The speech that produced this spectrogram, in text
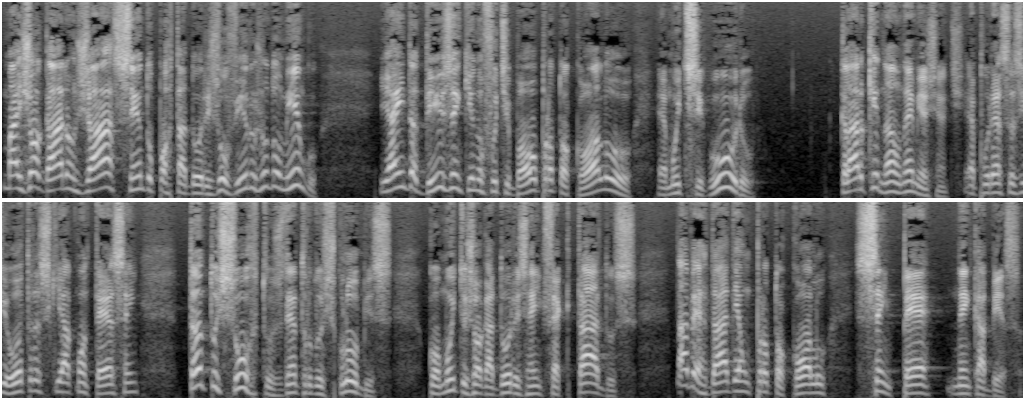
mas jogaram já sendo portadores do vírus no domingo. E ainda dizem que no futebol o protocolo é muito seguro. Claro que não, né, minha gente? É por essas e outras que acontecem tantos surtos dentro dos clubes, com muitos jogadores reinfectados. Na verdade, é um protocolo sem pé nem cabeça.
